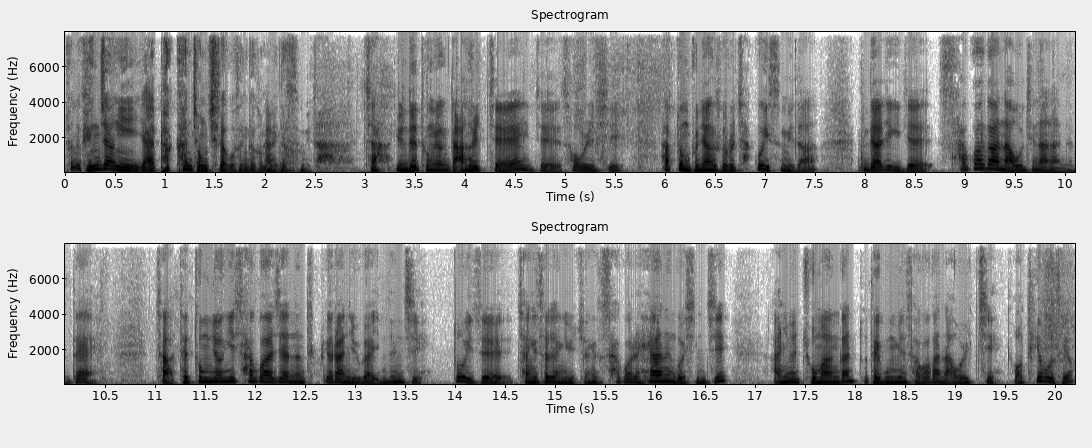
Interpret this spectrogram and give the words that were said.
저는 굉장히 얄팍한 정치라고 생각합니다. 알겠습니다. 자, 윤 대통령 나흘째 이제 서울시 합동 분향소를 찾고 있습니다. 근데 아직 이제 사과가 나오진 않았는데 자, 대통령이 사과하지 않는 특별한 이유가 있는지 또 이제 장 이사장님 입장에서 사과를 해야 하는 것인지 아니면 조만간 또 대국민 사과가 나올지 어떻게 보세요?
